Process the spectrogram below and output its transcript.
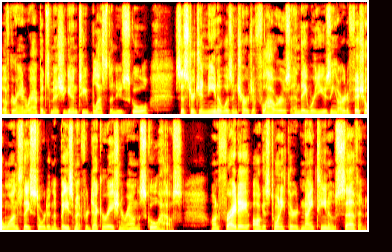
of Grand Rapids, Michigan to bless the new school. Sister Janina was in charge of flowers and they were using artificial ones they stored in the basement for decoration around the schoolhouse. On Friday, August 23, 1907,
